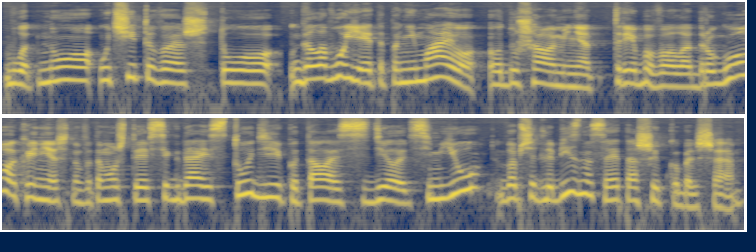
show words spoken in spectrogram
Вот, но учитывая, что головой я это понимаю, душа у меня требовала другого, конечно, потому что я всегда из студии пыталась сделать семью. Вообще для бизнеса это ошибка большая.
